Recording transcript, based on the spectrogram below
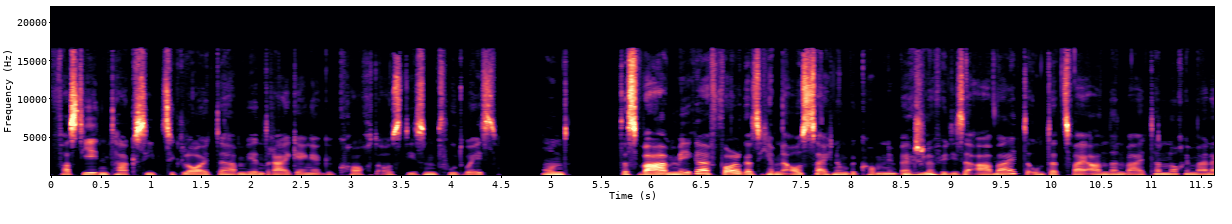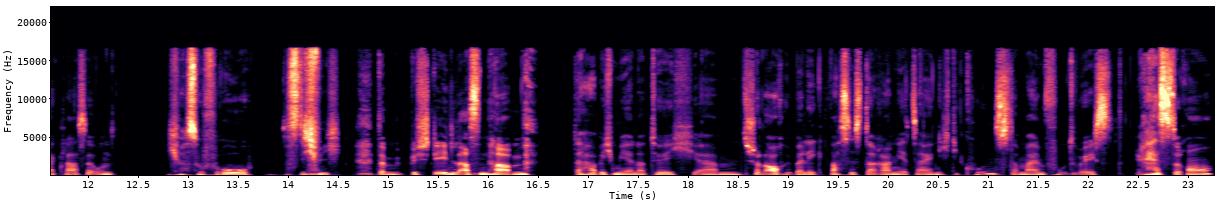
fast jeden Tag 70 Leute haben wir einen Dreigänger gekocht aus diesem Food Waste. Und das war ein mega Erfolg. Also ich habe eine Auszeichnung bekommen im Bachelor mhm. für diese Arbeit unter zwei anderen weiteren noch in meiner Klasse. Und ich war so froh, dass die mich damit bestehen lassen haben. Da habe ich mir natürlich ähm, schon auch überlegt, was ist daran jetzt eigentlich die Kunst an meinem Food Waste Restaurant?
